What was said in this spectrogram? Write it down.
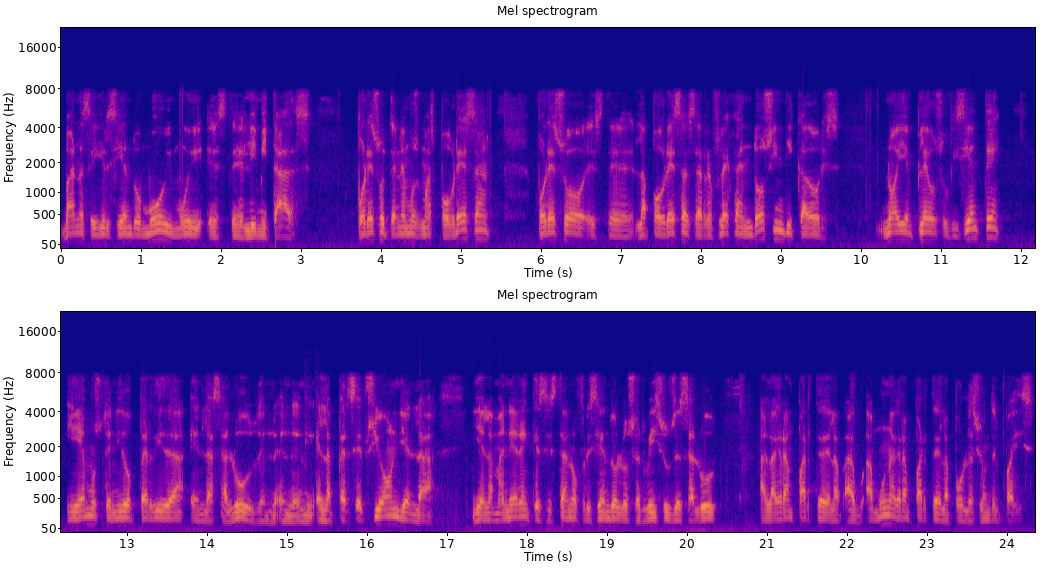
van a seguir siendo muy, muy este, limitadas. Por eso tenemos más pobreza, por eso este, la pobreza se refleja en dos indicadores. No hay empleo suficiente y hemos tenido pérdida en la salud, en, la percepción y en la, y en la manera en que se están ofreciendo los servicios de salud a una gran parte de la población del país.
